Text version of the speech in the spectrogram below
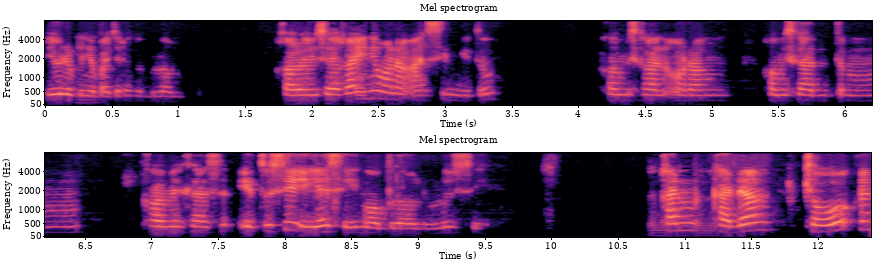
dia udah punya pacar atau belum kalau misalkan ini orang asing gitu kalau misalkan orang kalau misalkan tem kalau misalkan itu sih iya sih ngobrol dulu sih. Benar, kan benar. kadang cowok kan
